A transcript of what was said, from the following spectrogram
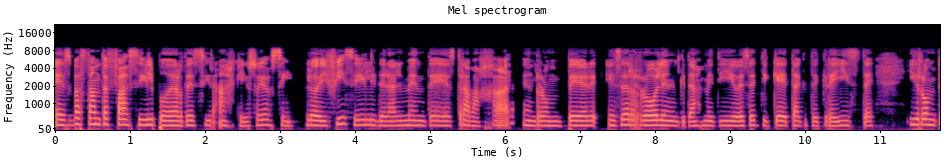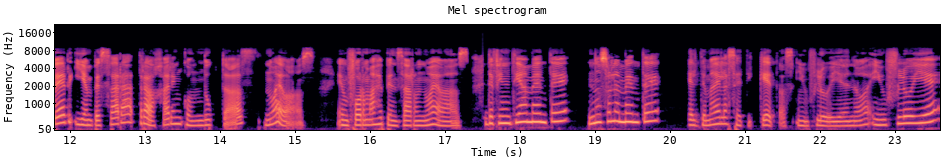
Es bastante fácil poder decir, ah, es que yo soy así. Lo difícil literalmente es trabajar en romper ese rol en el que te has metido, esa etiqueta que te creíste y romper y empezar a trabajar en conductas nuevas, en formas de pensar nuevas. Definitivamente, no solamente el tema de las etiquetas influye, ¿no? Influye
